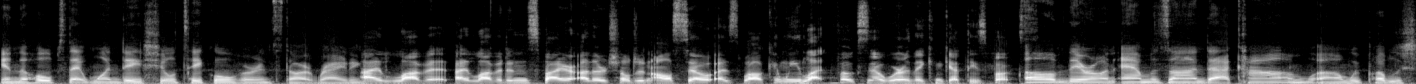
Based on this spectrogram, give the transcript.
in the hopes that one day she'll take over and start writing. I love it. I love it. And inspire other children also as well. Can we let folks know where they can get these books? Um, they're on Amazon.com. Um, we publish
